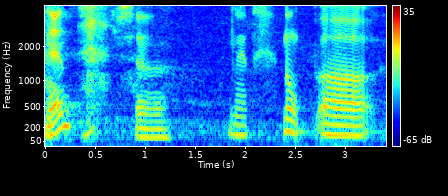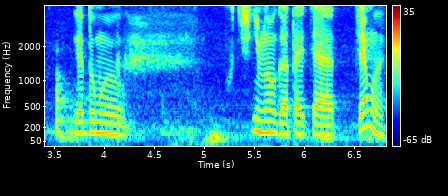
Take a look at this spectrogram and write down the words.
Нет? Все. Нет. Ну, э, я думаю, немного отойдя от темы,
